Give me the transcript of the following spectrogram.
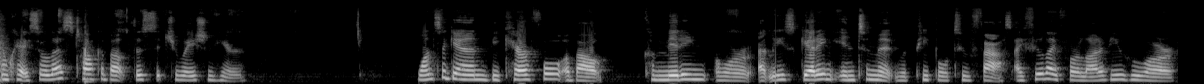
okay, so let's talk about this situation here. Once again, be careful about committing or at least getting intimate with people too fast. I feel like for a lot of you who are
